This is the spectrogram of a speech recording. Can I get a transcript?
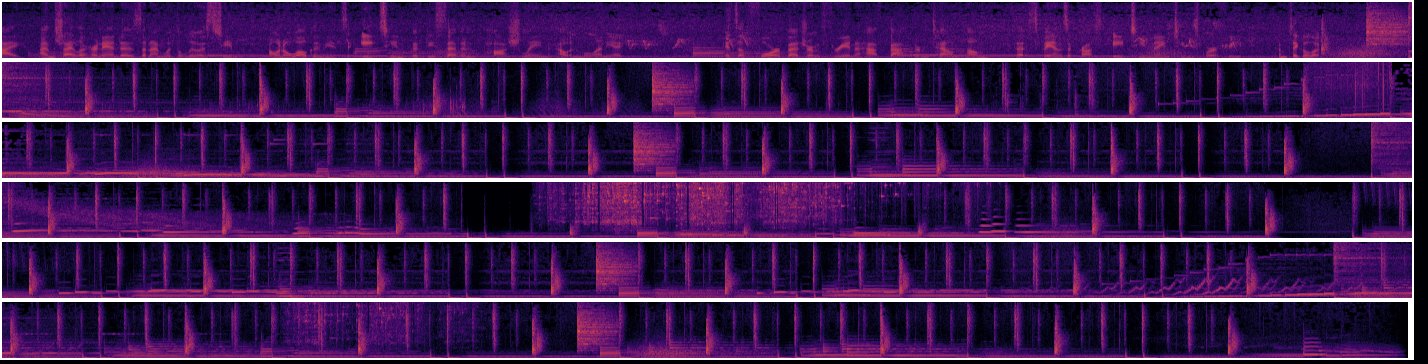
Hi, I'm Shylia Hernandez and I'm with the Lewis team. I want to welcome you to 1857 Posh Lane out in Millenia. It's a four bedroom, three and a half bathroom townhome that spans across 1819 square feet. Come take a look.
